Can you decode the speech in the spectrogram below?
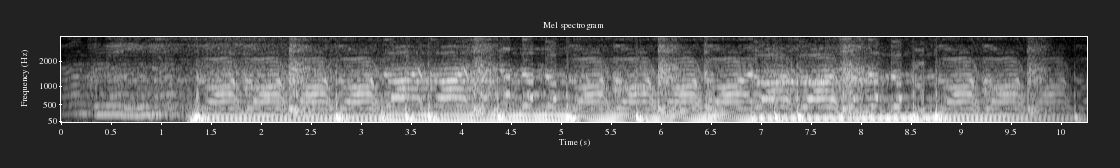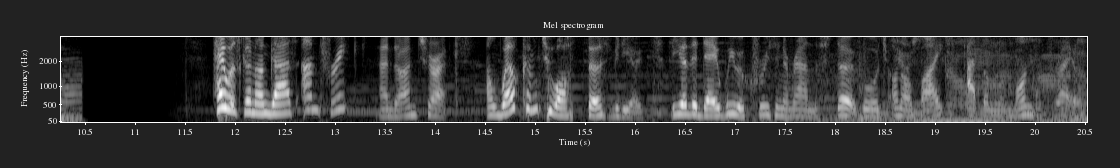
Hey, what's going on, guys? I'm Trick, And I'm Track. and welcome to our first video. The other day, we were cruising around the Sturt Gorge on our bikes at the Lomandra Trail.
